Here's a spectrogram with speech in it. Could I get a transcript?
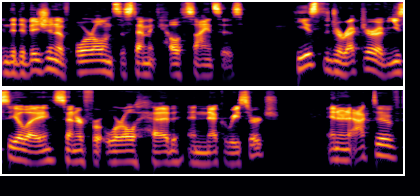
in the Division of Oral and Systemic Health Sciences. He is the director of UCLA Center for Oral, Head, and Neck Research and an active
